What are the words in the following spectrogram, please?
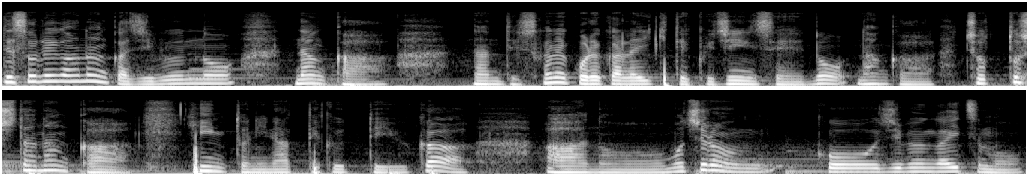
でそれがなんか自分のなんか何ですかねこれから生きていく人生のなんかちょっとしたなんかヒントになっていくっていうかあのもちろんこう自分がいつも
